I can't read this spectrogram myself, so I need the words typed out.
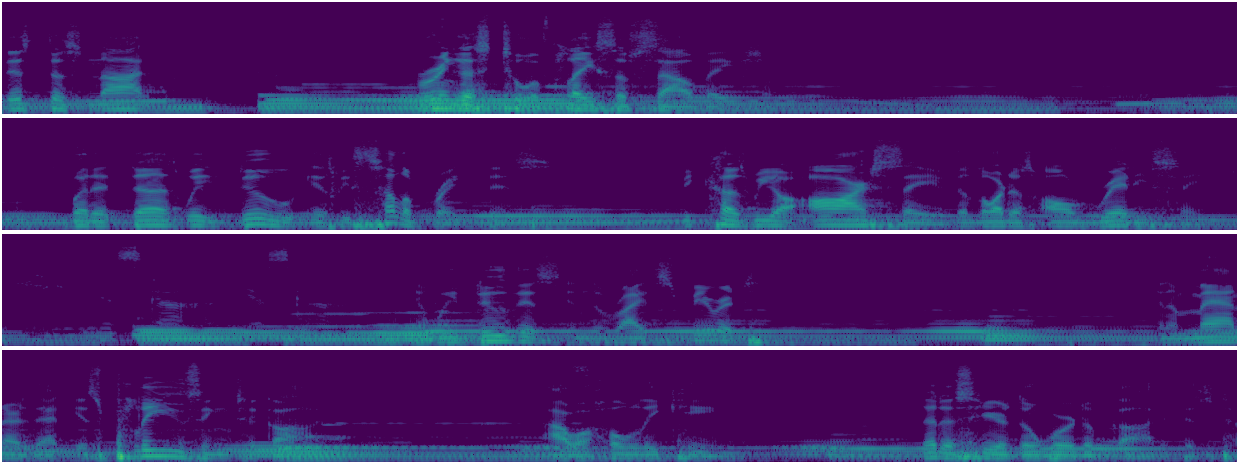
this does not bring us to a place of salvation. But it does, we do is we celebrate this because we are, saved. The Lord has already saved. Yes, God. Yes, God. And we do this in the right spirit, in a manner that is pleasing to God, our holy King. Let us hear the word of God at this time.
